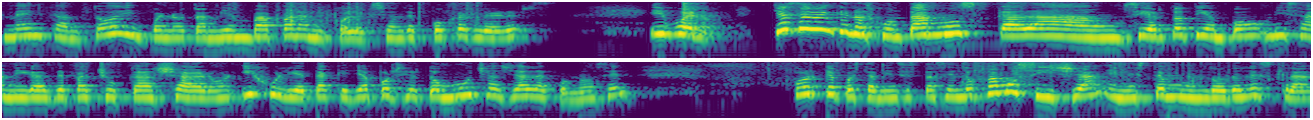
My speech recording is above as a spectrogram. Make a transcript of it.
Me encantó y bueno, también va para mi colección de poker letters. Y bueno, ya saben que nos juntamos cada un cierto tiempo, mis amigas de Pachuca, Sharon y Julieta, que ya por cierto muchas ya la conocen, porque pues también se está haciendo famosilla en este mundo del scrap.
